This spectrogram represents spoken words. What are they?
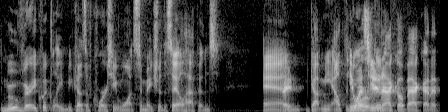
move very quickly because of course he wants to make sure the sale happens. And Right. got me out the he door. wants you to not go back on it.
